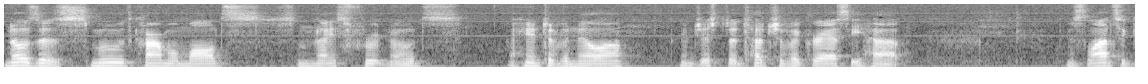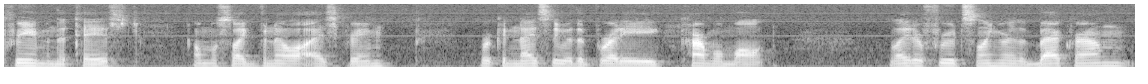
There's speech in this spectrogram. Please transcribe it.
Nose has smooth caramel malts, some nice fruit notes, a hint of vanilla, and just a touch of a grassy hop. There's lots of cream in the taste, almost like vanilla ice cream, working nicely with a bready caramel malt. Lighter fruits linger in the background,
